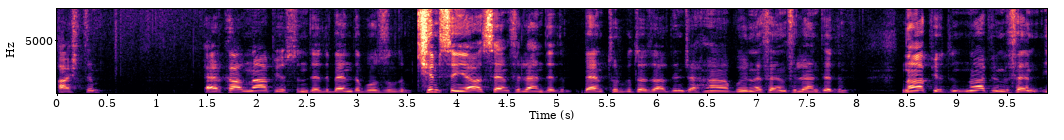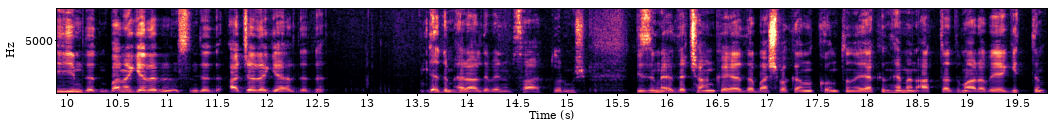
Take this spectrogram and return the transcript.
Açtım. Erkal ne yapıyorsun dedi. Ben de bozuldum. Kimsin ya sen filan dedim. Ben Turgut Özal deyince ha buyurun efendim filan dedim. Ne yapıyordun? Ne yapayım efendim? İyiyim dedim. Bana gelebilir misin dedi. Acele gel dedi. Dedim herhalde benim saat durmuş. Bizim evde Çankaya'da başbakanlık konutuna yakın hemen atladım arabaya gittim.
